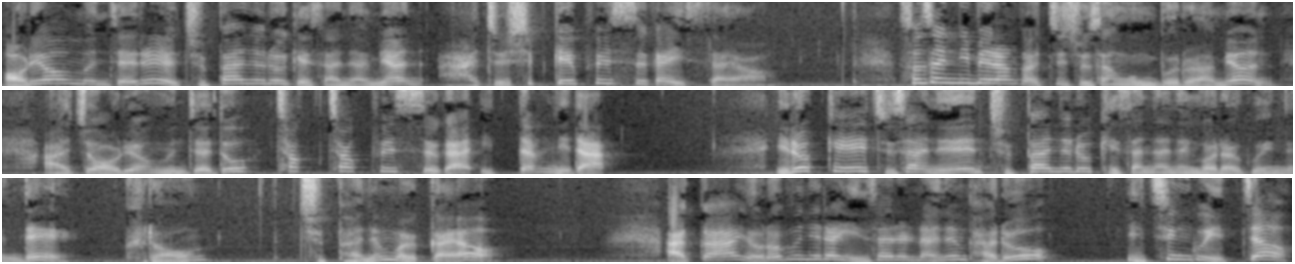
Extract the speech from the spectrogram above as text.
어려운 문제를 주판으로 계산하면 아주 쉽게 풀 수가 있어요. 선생님이랑 같이 주산 공부를 하면 아주 어려운 문제도 척척 풀 수가 있답니다. 이렇게 주산은 주판으로 계산하는 거라고 했는데, 그럼 주판은 뭘까요? 아까 여러분이랑 인사를 나눈 바로 이 친구 있죠?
